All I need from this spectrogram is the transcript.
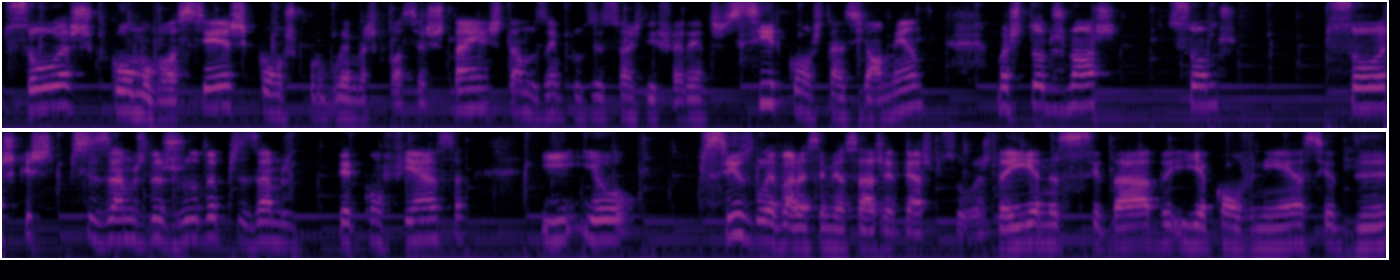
Pessoas como vocês, com os problemas que vocês têm, estamos em posições diferentes circunstancialmente, mas todos nós somos pessoas que precisamos de ajuda, precisamos de ter confiança e eu preciso levar essa mensagem até às pessoas. Daí a necessidade e a conveniência de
